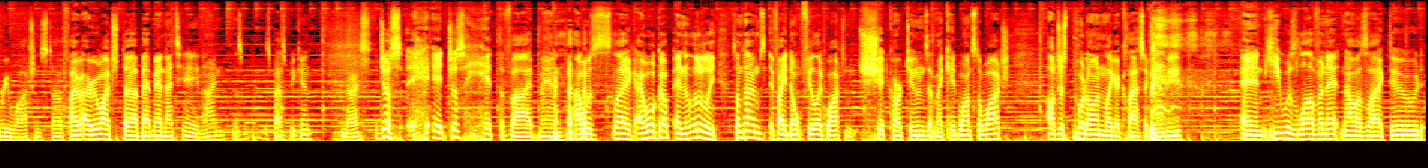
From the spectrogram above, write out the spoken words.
rewatching stuff. I, I rewatched uh, Batman 1989 this, this past weekend. Nice. It just it just hit the vibe, man. I was like, I woke up and literally sometimes if I don't feel like watching shit cartoons that my kid wants to watch, I'll just put on like a classic movie. and he was loving it, and I was like, dude,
